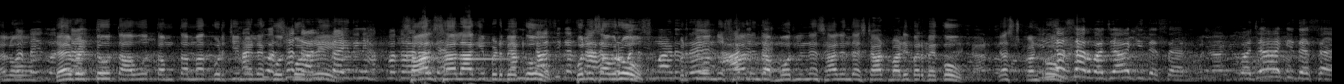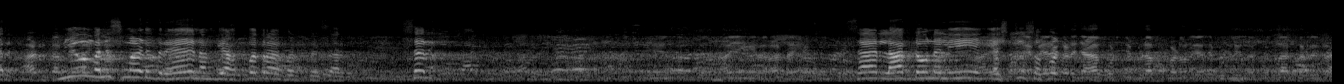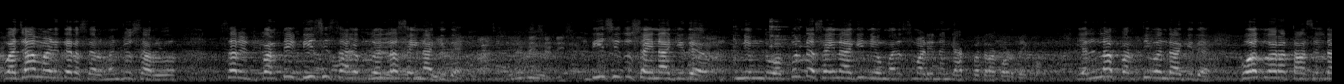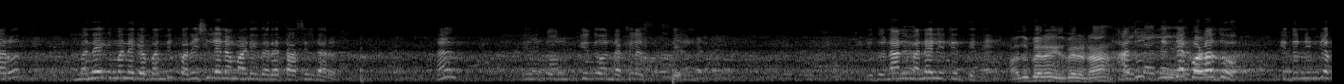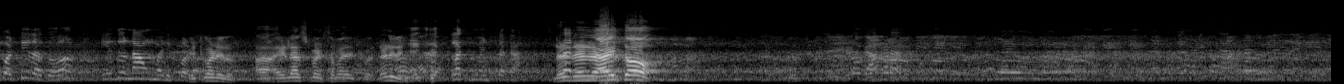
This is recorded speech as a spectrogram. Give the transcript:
Hello 25 ವರ್ಷ ದಯವಿಟ್ಟು. ತಾವು ತಮ್ಮ ತಮ್ಮ ಕುರ್ಚಿ ಮೇಲೆ ವರ್ಷ ಸಾಲ್. ಸಾಲಾಗಿ ಬಿಡಬೇಕು. ಪೊಲೀಸ್ ಅವರು ಪ್ರತಿಯೊಂದು ಸಾಲಿಂದ ಮೊದಲನೇ ಸಾಲಿಂದ ಸ್ಟಾರ್ಟ್ ಮಾಡಿ ಬರಬೇಕು. ಜಸ್ಟ್ ಇಲ್ಲ ಕಂಟ್ರೋಲ್ ಸರ್ ವಜಾ ಆಗಿದೆ ಸರ್. ವಜಾ ಆಗಿದೆ ಸರ್. ನೀವು ಮನಸ್ಸು ಮಾಡಿದ್ರೆ ನಮಗೆ ಹಕ್ಕಪತ್ರ ಬರುತ್ತೆ ಸರ್. ಸರ್ ಸರ್ ಲಾಕ್ಡೌನಲ್ಲಿ ಎಷ್ಟು ಸಪೋರ್ಟ್ ವಜಾ ಮಾಡಿದ್ದಾರೆ ಸರ್ ಮಂಜು ಸರ್? ಸರ್ ಪ್ರತಿ ಡಿ ಸಿ ಸಾಹೇಬ್ದು ಎಲ್ಲ ಸೈನ್ ಆಗಿದೆ. ಡಿ ಸಿದು ಸೈನ್ ಆಗಿದೆ. ನಿಮ್ಮದು ಒಬ್ಬರದ ಸೈನ್ ಆಗಿ ನೀವು ಮನಸ್ಸು ಮಾಡಿ ನನಗೆ ಹಕ್ಕುಪತ್ರ ಕೊಡಬೇಕು. ಎಲ್ಲ ಪ್ರತಿಯೊಂದಾಗಿದೆ ಒಂದಾಗಿದೆ. ಗೋದ್ವಾರ ತಹಸೀಲ್ದಾರು ಮನೆಗೆ ಮನೆಗೆ ಬಂದು ಪರಿಶೀಲನೆ ಮಾಡಿದ್ದಾರೆ ತಹಸೀಲ್ದಾರು. ಹಾಂ? ಇದೊಂದು ಇದು ಒಂದು ಅಕ್ಲಸ್ ಸೇಲ್ ಮಾಡಿ. ಇದು ನಾನು ಮನೇಲಿ ಇಟ್ಟಿರ್ತೀನಿ. ಅದು ಬೇರೆ ಇದು ಬೇರೆನಾ? ಅದು ನಿಮಗೆ ಕೊಡೋದು. ಇದು ನಿಮಗೆ ಕೊಟ್ಟಿರೋದು ಇದು ನಾವು ಮಾಡಿಕೊಳ್ಳೋದು. ಇಟ್ಕೊಂಡಿರು. ಅನೌನ್ಸ್ಮೆಂಟ್ ಸಮಯ ಇಟ್ಕೊ ನಡೀರಿ. ಲಕ್ಷ್ಮಣ್ ಸಕ ನಡಿ ನಡಿ ಆಯ್ತು.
